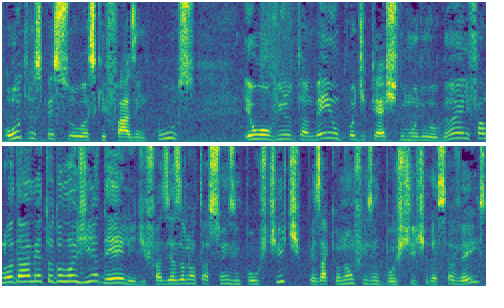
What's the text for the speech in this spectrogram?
outras pessoas que fazem curso, eu ouvindo também o podcast do Murilo Gun, ele falou da metodologia dele, de fazer as anotações em post-it, apesar que eu não fiz em post-it dessa vez.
